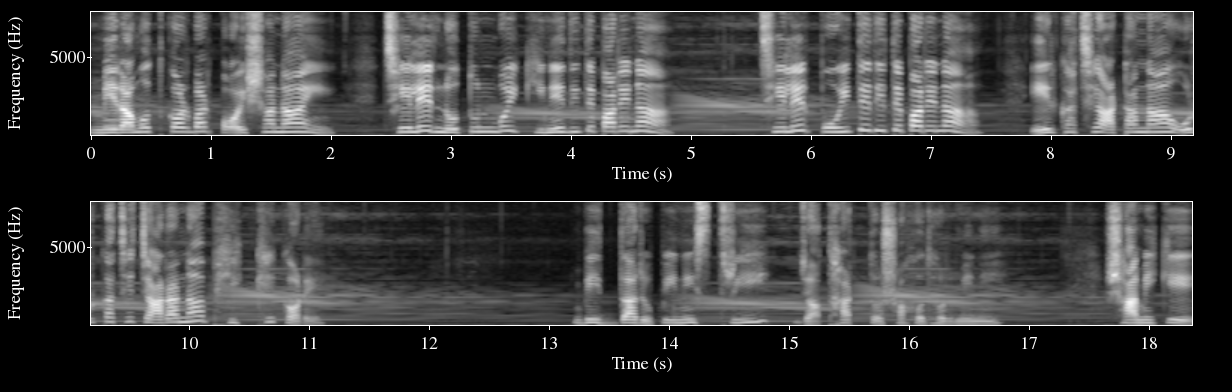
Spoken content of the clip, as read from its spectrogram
মেরামত করবার পয়সা নাই, ছেলের নতুন বই কিনে দিতে পারে না, ছেলের পইতে দিতে পারে না, এর কাছে আটা না, ওর কাছে চারা না, ভিক্ষে করে। বিদ্যারূপিণী স্ত্রী, যথার্থ সহধর্মিনী স্বামীকে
